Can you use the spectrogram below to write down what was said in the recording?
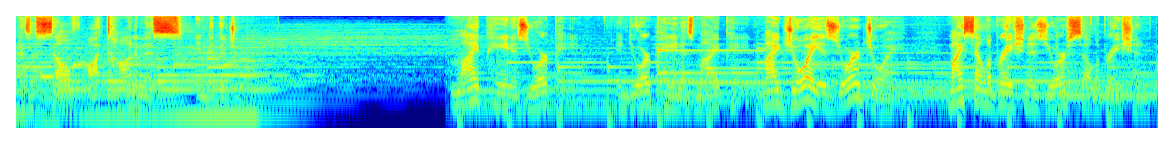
as a self-autonomous individual. My pain is your pain and your pain is my pain. My joy is your joy. My celebration is your celebration.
